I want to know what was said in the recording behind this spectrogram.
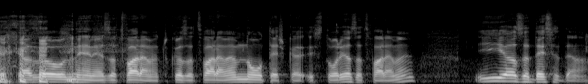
И е казал, не, не, затваряме, тук затваряме, много тежка история, затваряме. И а, за 10 дена.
